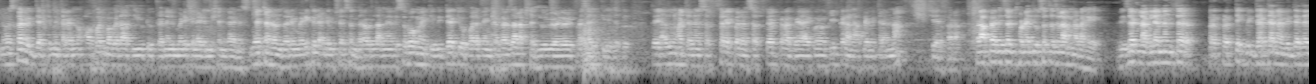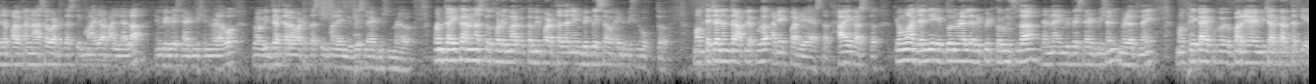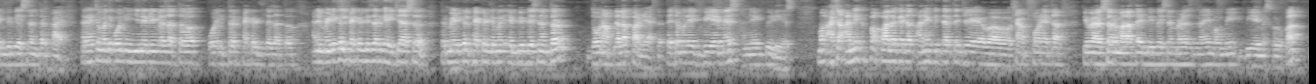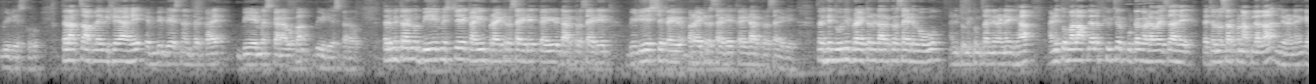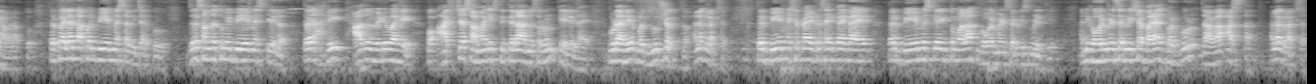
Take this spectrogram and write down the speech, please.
नमस्कार विद्यार्थी मित्रांनो आपण बघत आहात YouTube channel medical admission guidance या चॅनलद्वारे मेडिकल ॲडमिशन संदर्भात लागणारी सर्व माहिती विद्यार्थी व पालकांच्या गरजा लक्षात घेऊन वेळोवेळी प्रसारित केली जाते. तरी अजून हा चॅनल सबस्क्राईब करा सबस्क्राईब करा बेल आयकॉनवर क्लिक करा आणि आपल्या मित्रांना शेअर करा. तर आपला रिझल्ट थोड्या दिवसातच लागणार आहे. रिझल्ट लागल्यानंतर प्र प्रत्येक विद्यार्थ्यांना विद्यार्थ्यांच्या पालकांना असं वाटत असते की माझ्या पाल्याला एम बी बी एसला ॲडमिशन मिळावं किंवा विद्यार्थ्याला वाटत असते की मला एम बी बी एसला ॲडमिशन मिळावं. पण काही कारण असतं थोडे मार्क कमी पडतात आणि M B B S admission होतं. मग त्याच्यानंतर आपल्या पुढं अनेक पर्याय असतात. हा एक असतं. किंवा ज्यांनी एक दोन वेळेला रिपीट करून सुद्धा ज्यांना एम बी बी एसला ॲडमिशन मिळत नाही मग ते काय पर्याय विचार करतात की एम बी बी एस नंतर काय? तर ह्याच्यामध्ये कोण इंजिनिअरिंगला जातं कोण इतर फॅकल्टीला जातं. आणि मेडिकल फॅकल्टी जर घ्यायची असेल तर मेडिकल फॅकल्टीमध्ये एम बी बी एस नंतर दोन आपल्याला पर्याय असतात. त्याच्यामध्ये एक बी एम एस आणि एक बी डी एस मग अशा अनेक पालक येतात अनेक विद्यार्थ्यांचे फोन येतात. किंवा सर मला आता एम बी बी एस मिळत नाही मग मी बी एम एस करू का? बी डी एस करू. तर आजचा आपला विषय आहे एम बी बी एस नंतर काय? बी एम एस करावं का? बी डी एस करावं. तर मित्रांनो बी एम एसचे काही ब्राईटर साईड आहेत काही डार्कर साईड आहेत. बी डी एसचे काही ब्राईटर साईड आहेत काही डार्कर साईड आहेत. तर हे दोन्ही ब्राईटर डार्कर साईड बघू आणि तुम्ही तुमचा निर्णय घ्या. आणि तुम्हाला आपल्याला फ्युचर कुठं घडवायचं आहे त्याच्यानुसार पण आपल्याला निर्णय घ्यावा लागतो. तर पहिल्यांदा आपण बी एम एसचा विचार करू. जर समजा तुम्ही बी एम एस केलं तर हे हा जो व्हिडिओ आहे तो आजच्या सामाजिक स्थितीला अनुसरून केलेला आहे. पुढे हे बदलू शकतं अलग लक्षात. तर B M S brighter side काय काय आहे? तर बी एम एस केले की तुम्हाला गव्हर्नमेंट सर्व्हिस मिळते. आणि गव्हर्नमेंट सर्व्हिसच्या बऱ्याच भरपूर जागा असतात अलग लक्षात.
